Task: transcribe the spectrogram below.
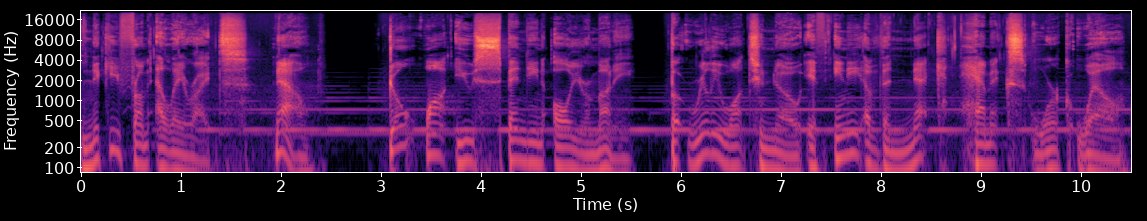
Nikki from LA writes Now, don't want you spending all your money, but really want to know if any of the neck hammocks work well.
